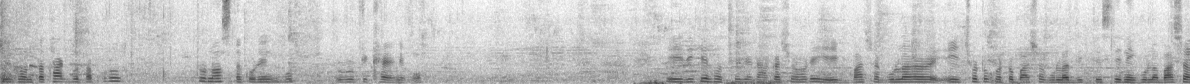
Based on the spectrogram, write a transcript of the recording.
দুই ঘণ্টা থাকব তারপর একটু নাস্তা করে নেব, রুটি খেয়ে নেব। এইদিকে হচ্ছে যে ঢাকা শহরে এই বাসাগুলা, এই ছোটোখাটো বাসাগুলা দেখতেছেন, এগুলা বাসা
